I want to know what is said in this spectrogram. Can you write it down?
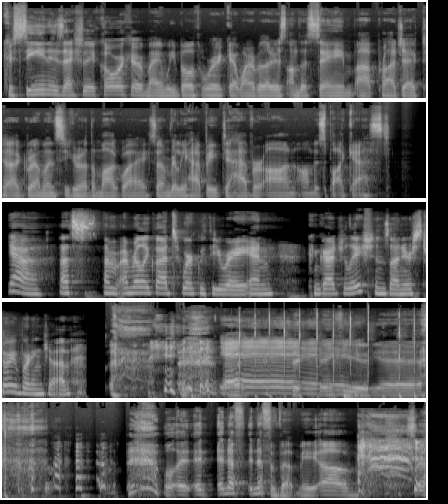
Christine is actually a coworker of mine. We both work at Warner Brothers on the same uh, project, uh, Gremlin Secret of the Mogwai. So I'm really happy to have her on on this podcast. Yeah, that's. I'm, I'm really glad to work with you, Ray, and congratulations on your storyboarding job. Yay! Th- thank you. Yeah. well, en- en- enough enough about me. Um, so,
